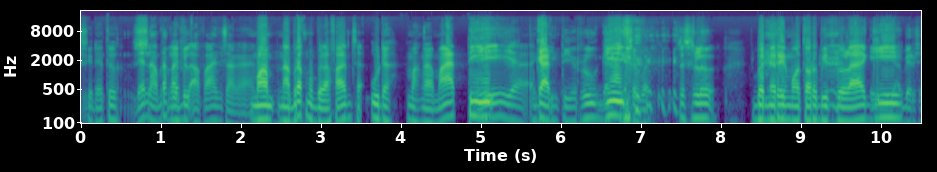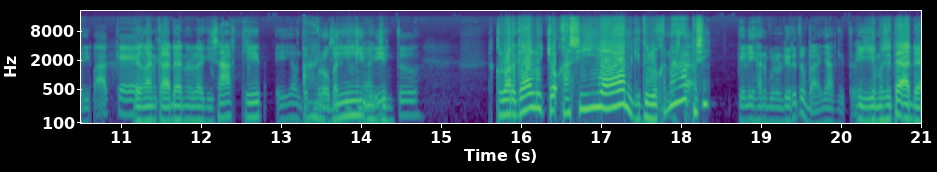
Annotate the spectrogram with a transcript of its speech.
Udah tuh. Dia nabrak live. mobil Avanza kan. Ma- nabrak mobil Avanza. Udah mah nggak mati. Iya. Ganti rugi coba. Terus lu benerin motor beat lu Iya, lagi biar bisa dipakai. dengan keadaan lu lagi sakit. Iya untuk Anjing, berobat gigi lu itu. Keluarga lu, Cok, kasihan gitu loh. Kenapa sih? Pilihan bunuh diri tuh banyak gitu. Iya, maksudnya ada.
